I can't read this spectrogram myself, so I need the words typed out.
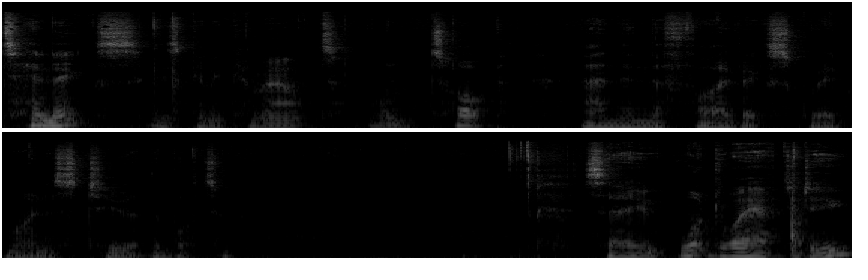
10x is going to come out on top and then the 5x squared minus 2 at the bottom. So what do I have to do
